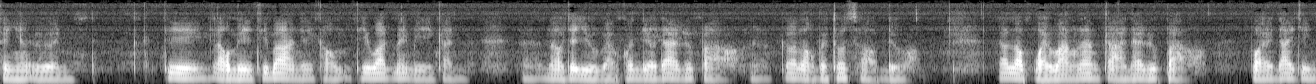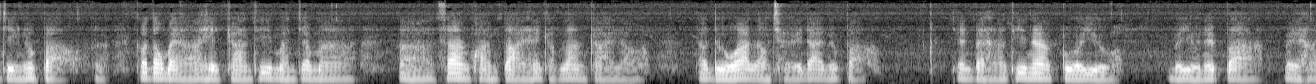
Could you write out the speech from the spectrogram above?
สิ่งอย่างอื่น ที่เรามีที่บ้านนี่เขาที่วัดไม่มีกัน เราจะอยู่แบบคนเดียวได้หรือเปล่า ก็ลองไปทดสอบดู แล้วเราปล่อยวางร่างกายได้หรือเปล่า ปล่อยได้จริง ๆ หรือเปล่า ก็ต้องไปหาเหตุการณ์ที่มันจะมาสร้างความตายให้กับร่างกายเรา เราดูว่าเราเฉยได้หรือเปล่า เช่นไปหาที่น่ากลัวอยู่ ไปอยู่ในป่า ไปหา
